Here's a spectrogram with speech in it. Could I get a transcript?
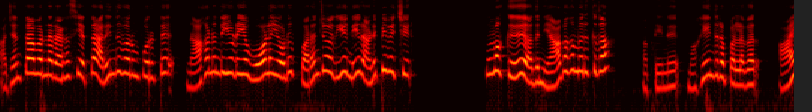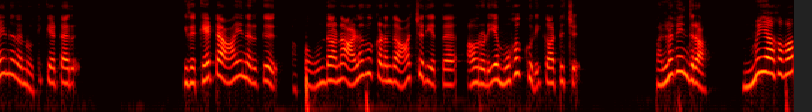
அஜந்தாவர்ண ரகசியத்தை அறிந்து வரும் பொருட்டு நாகநந்தியுடைய ஓலையோடு பரஞ்சோதியை நீர் அனுப்பி வச்சீர். உமக்கு அது ஞாபகம் இருக்குதா? அப்படின்னு மகேந்திர பல்லவர் ஆயனரை நோக்கி கேட்டார். இதை கேட்ட ஆயனருக்கு அப்போ உண்டான அளவு கடந்த ஆச்சரியத்தை அவருடைய முகக்குறி காட்டுச்சு. பல்லவேந்திரா உண்மையாகவா?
